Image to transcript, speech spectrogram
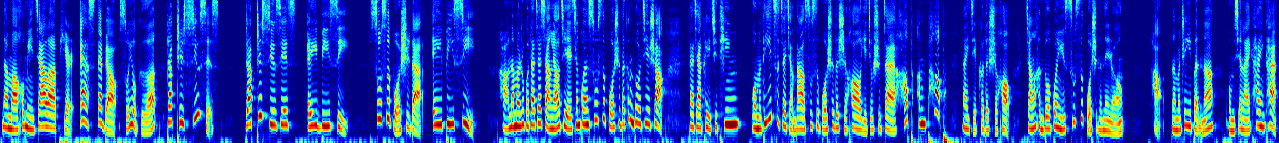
那么后面加了撇 s，代表所有格，Dr. Seuss's，Dr. Seuss A B C，苏斯博士的 A B C。好，那么如果大家想了解相关苏斯博士的更多介绍，大家可以去听。我们第一次在讲到苏斯博士的时候，也就是在 Hop on Pop 那一节课的时候，讲了很多关于苏斯博士的内容。好，那么这一本呢，我们先来看一看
